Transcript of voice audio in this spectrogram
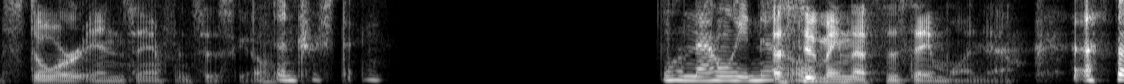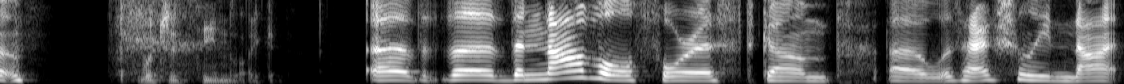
store in San Francisco. interesting well now we know Assuming that's the same one, yeah, Um, which it seems like it. Uh, the the novel Forrest Gump uh, was actually not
